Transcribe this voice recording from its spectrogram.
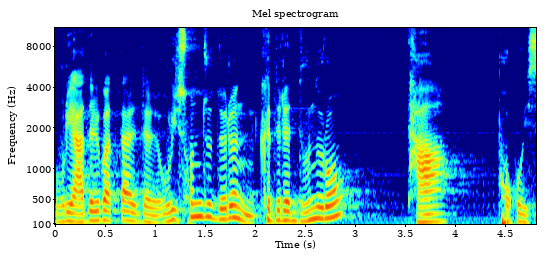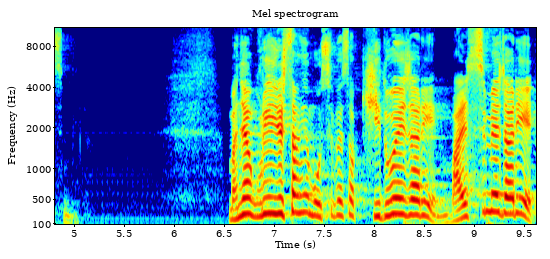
우리 아들과 딸들, 우리 손주들은 그들의 눈으로 다 보고 있습니다. 만약 우리의 일상의 모습에서 기도의 자리, 말씀의 자리,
